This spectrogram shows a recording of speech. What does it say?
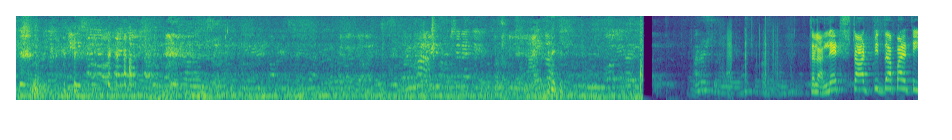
चला लेट स्टार्ट पिझ्झा पार्टी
